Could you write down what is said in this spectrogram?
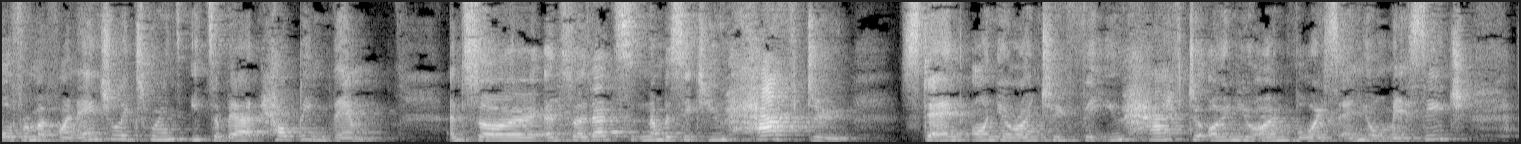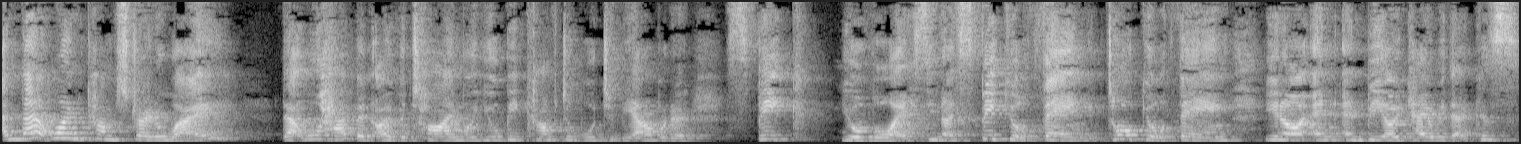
or from a financial experience. It's about helping them. And so, and so that's number six. You have to stand on your own two feet. You have to own your own voice and your message. And that won't come straight away. That will happen over time, or you'll be comfortable to be able to speak your voice, you know, speak your thing, talk your thing, you know, and, and be okay with that. Because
